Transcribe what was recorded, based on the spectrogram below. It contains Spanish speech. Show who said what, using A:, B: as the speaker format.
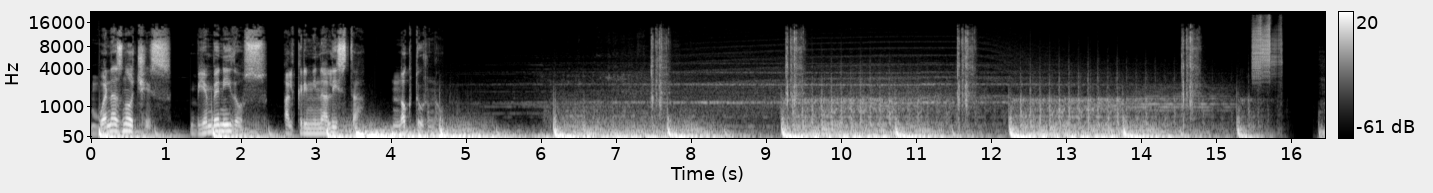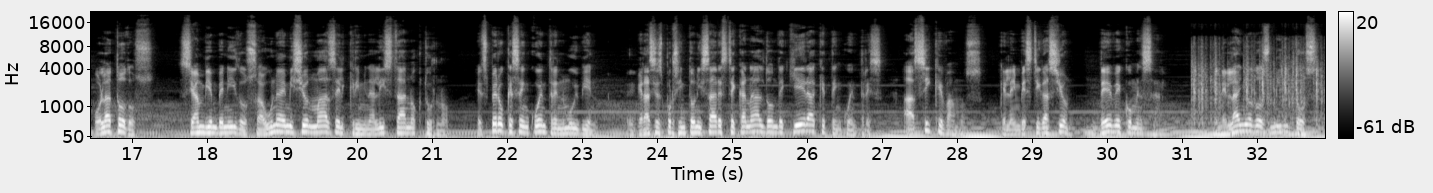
A: Buenas noches, bienvenidos al Criminalista Nocturno. Hola a todos, sean bienvenidos a una emisión más del Criminalista Nocturno. Espero que se encuentren muy bien. Gracias por sintonizar este canal donde quiera que te encuentres. Así que vamos, que la investigación debe comenzar. En el año 2012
